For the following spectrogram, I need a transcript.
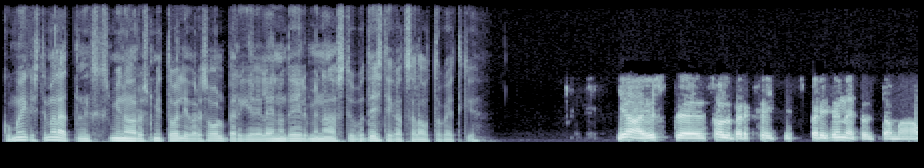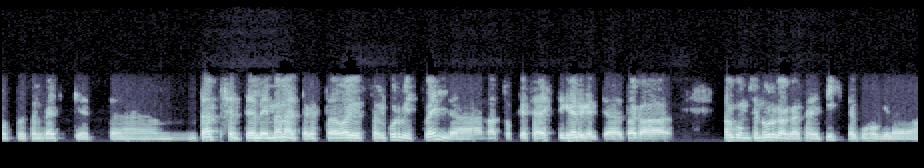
kui ma õigesti mäletan, eks minu arust mitte Oliver Solbergil ei läinud eelmine aasta juba testikatsel auto katki? jaa, just Solberg sõitis päris õnnetult oma auto seal katki, et äh, täpselt jälle ei mäleta, kas ta vajus seal kurvist välja natukese hästi kergelt ja taga, tagumise nurgaga sai pihta kuhugile ja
